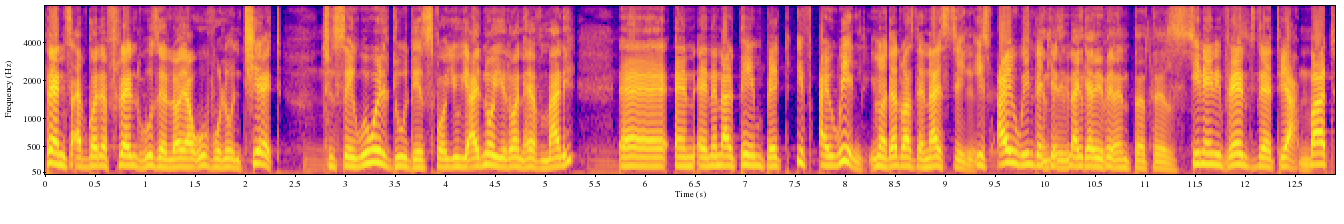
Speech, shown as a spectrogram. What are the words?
thanks, I've got a friend who's a lawyer who volunteered to mm. say, we will do this for you. I know you don't have money. Mm. Uh, and, and then I'll pay him back if I win. You know, that was the nice thing. If I win the in, case, in paid event that in an event that yeah mm. but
